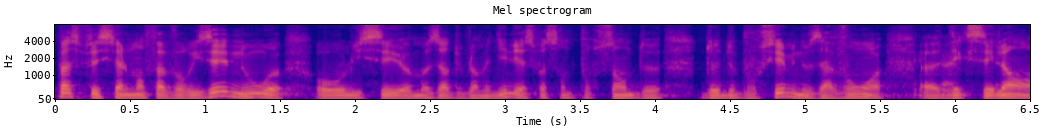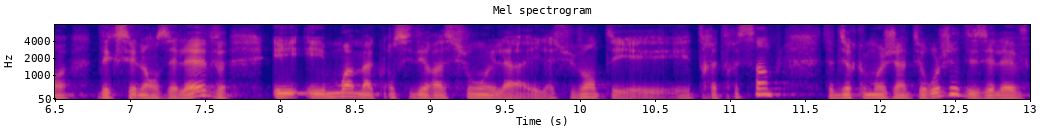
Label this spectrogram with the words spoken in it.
pas, spécialement favorisés. Nous, euh, au lycée euh, Mozart du Blanc-Ménil, il y a 60% de, de, boursiers, mais nous avons euh, d'excellents, d'excellents élèves. Et, moi, ma considération est la, est la suivante et est très très simple. C'est-à-dire que moi, j'ai interrogé des élèves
